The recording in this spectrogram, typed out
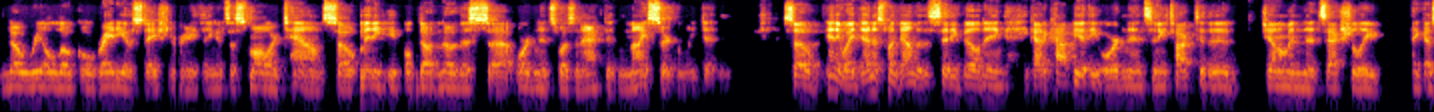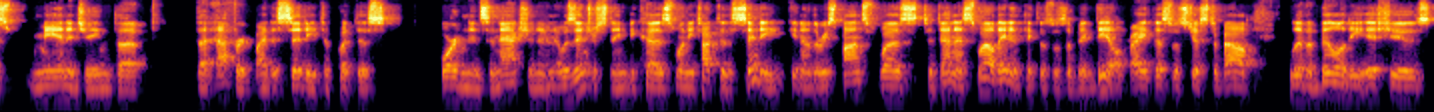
no real local radio station or anything. It's a smaller town. So many people don't know this uh, ordinance was enacted, and I certainly didn't. So, anyway, Dennis went down to the city building. He got a copy of the ordinance and he talked to the gentleman that's actually, I guess, managing the, the effort by the city to put this ordinance in action. And it was interesting because when he talked to the city, you know, the response was to Dennis, well, they didn't think this was a big deal, right? This was just about livability issues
